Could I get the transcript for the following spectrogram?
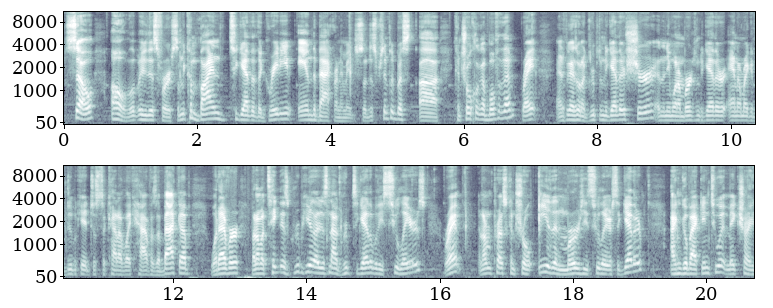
So, oh, let me do this first. Let me combine together the gradient and the background image. So just simply press uh, control click on both of them, right? And if you guys want to group them together, sure. And then you want to merge them together and I'm going to duplicate just to kind of like have as a backup, whatever. But I'm going to take this group here that I just now grouped together with these two layers, right? And I'm going to press control E, then merge these two layers together. I can go back into it, make sure I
